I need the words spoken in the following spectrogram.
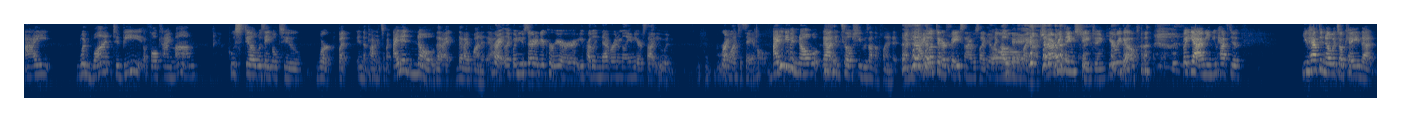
I would want to be a full time mom who still was able to work, but in the mm-hmm. pockets of my. I didn't know that I that I wanted that. Right, like when you started your career, you probably never in a million years thought you would Right. want to stay at home. I didn't even know that until she was on the planet. I mean, I looked at her face and I was like, like, oh okay." my gosh, everything's changing. Here we go. but yeah, I mean, you have to, you have to know it's okay that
